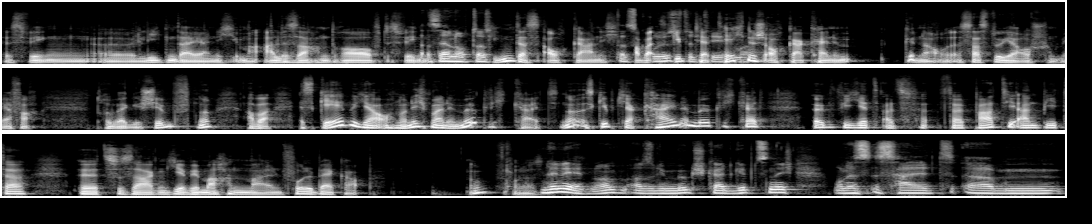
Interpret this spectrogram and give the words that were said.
deswegen äh, liegen da ja nicht immer alle Sachen drauf. Deswegen das ja das, ging das auch gar nicht. Aber es gibt ja technisch Thema. auch gar keine. Genau, das hast du ja auch schon mehrfach drüber geschimpft. Ne? Aber es gäbe ja auch noch nicht mal eine Möglichkeit. Ne? Es gibt ja keine Möglichkeit, irgendwie jetzt als Third-Party-Anbieter äh, zu sagen, hier, wir machen mal ein Full-Backup. Ne? Oder so. Nee, nee, ne? also die Möglichkeit gibt es nicht. Und es ist halt, ähm,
